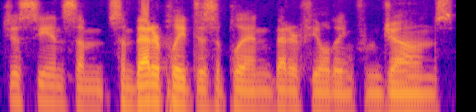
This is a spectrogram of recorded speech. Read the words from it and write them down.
just seeing some some better plate discipline, better fielding from Jones.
